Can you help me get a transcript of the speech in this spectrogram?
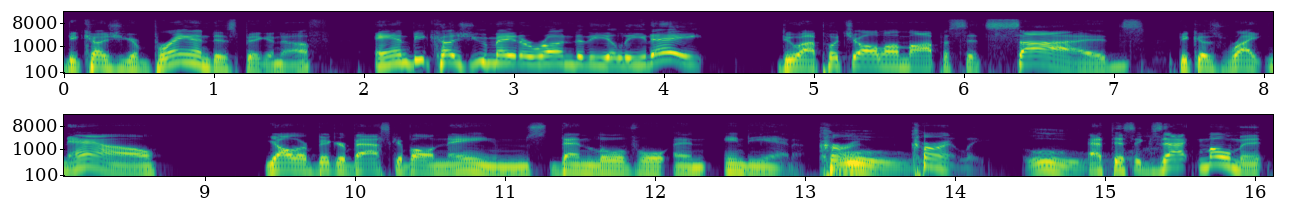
because your brand is big enough and because you made a run to the Elite Eight, do I put y'all on opposite sides? Because right now, y'all are bigger basketball names than Louisville and Indiana. Current, Ooh. currently, Ooh. at this exact moment,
